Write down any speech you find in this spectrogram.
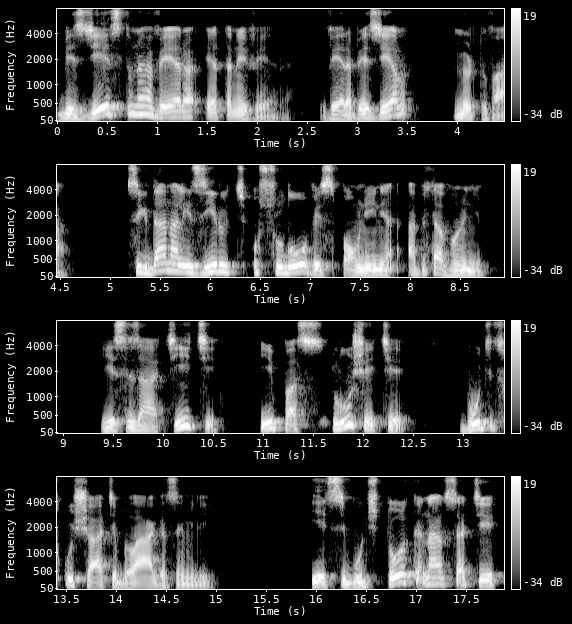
besdestuna vera et nevera, vera besdela, mertuva. Sigda os louves pauninia habitavania, esses atite ipas luchete, budit cuchate blagas emili. Esse buditoca navsate,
